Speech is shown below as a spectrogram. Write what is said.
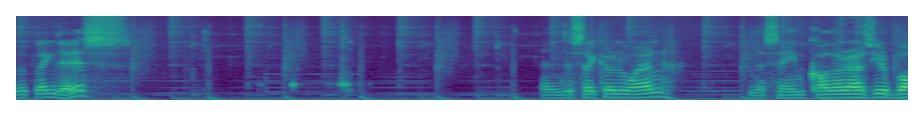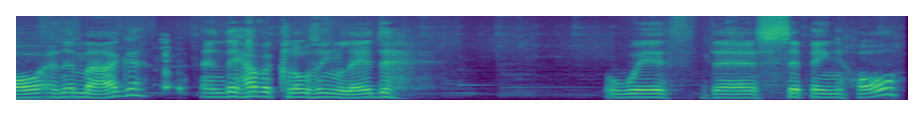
Look like this. And the second one in the same color as your bowl and the mug and they have a closing lid with the sipping hole.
